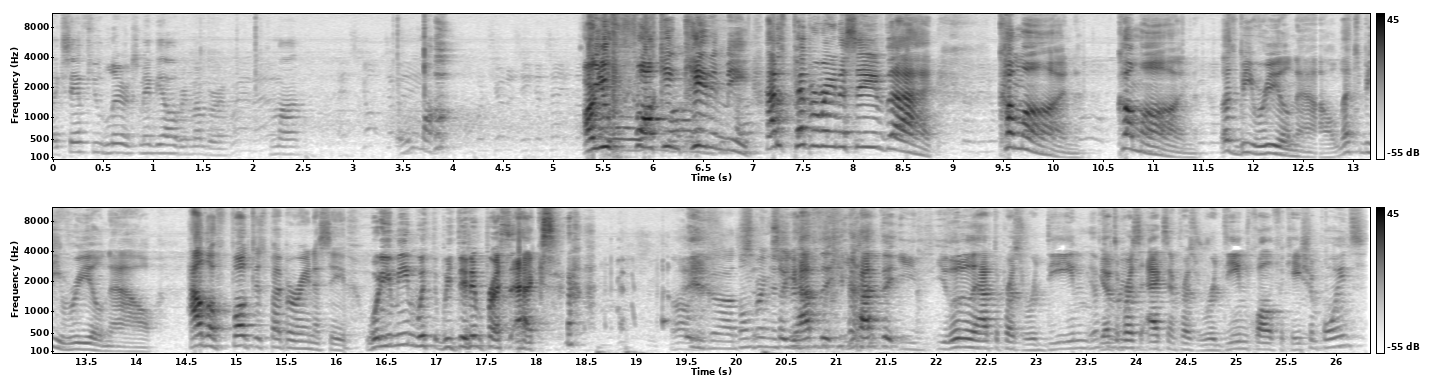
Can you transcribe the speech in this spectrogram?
Like say a few lyrics, maybe I'll remember. it. Come on. Oh my. Are you fucking kidding me? How does Pepe Reina save that? Come on. Come on. Let's be real now. Let's be real now. How the fuck does Pepe Reina save? What do you mean with we didn't press X? Oh god, don't bring this so you have to you have to you, you literally have to press redeem. You have have, to to, press X and press redeem qualification points.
